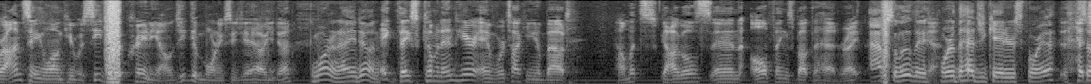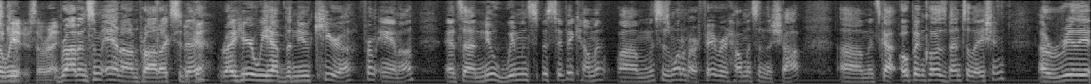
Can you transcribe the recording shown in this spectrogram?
I'm sitting along here with CJ of Craniology. Good morning, CJ. How are you doing? Good morning. How are you doing? Hey, thanks for coming in here, and we're talking about helmets, goggles, and all things about the head, right? Absolutely. Yeah. We're the educators for you. The so we educators, all right. brought in some Anon products today. Okay. Right here we have the new Kira from Anon. It's a new women's specific helmet. Um, this is one of our favorite helmets in the shop. Um, it's got open close ventilation, a really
